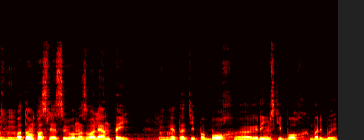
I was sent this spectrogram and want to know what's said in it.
Мгм, Потом впоследствии его назвали Антей. мгм. Это типа бог, э, римский бог борьбы.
